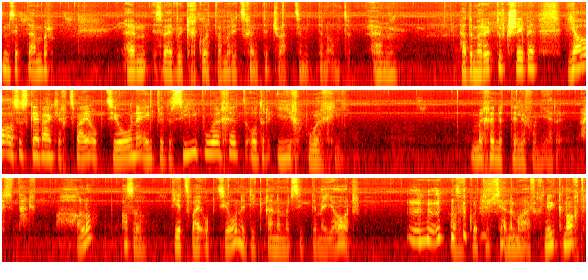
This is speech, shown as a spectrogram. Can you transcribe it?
im September. Ähm, es wäre wirklich gut, wenn wir jetzt könnten schwätzen miteinander. Ähm, hat mir retour geschrieben, ja, also es gäbe eigentlich zwei Optionen, entweder Sie buchen oder ich buche. Wir können telefonieren. Also ich dachte, hallo? Also die zwei Optionen, die kennen wir seit einem Jahr. Also gut, sie haben mal einfach nichts gemacht.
